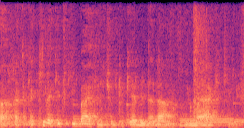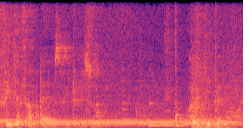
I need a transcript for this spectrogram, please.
Sasa katika kila kitu kibaya kinachomtokea binadamu, nyuma yake kimeficha sometimes vitu vizuri. Kwa hiyo jipe moyo,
